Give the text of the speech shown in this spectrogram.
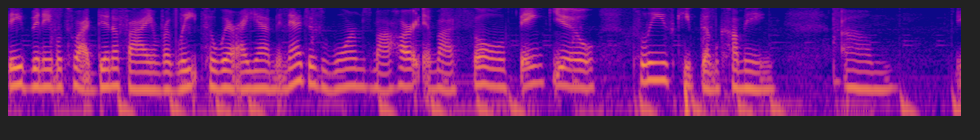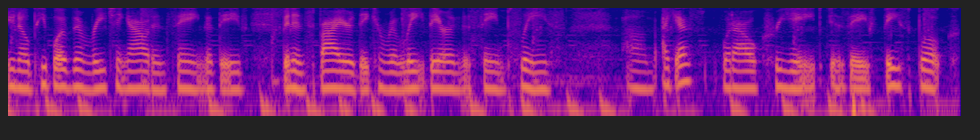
they've been able to identify and relate to where I am. And that just warms my heart and my soul. Thank you. Please keep them coming. Um, you know, people have been reaching out and saying that they've been inspired, they can relate, they're in the same place. Um, I guess what I'll create is a Facebook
